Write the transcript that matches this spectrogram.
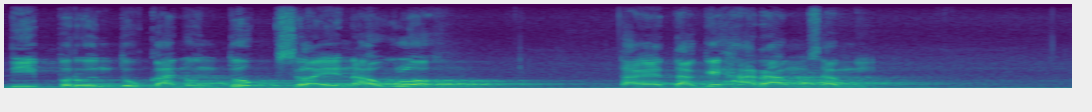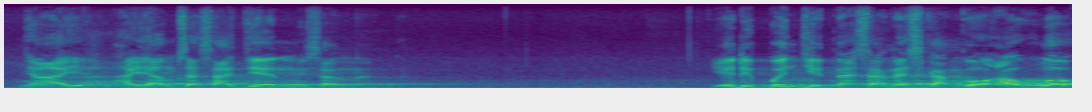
diperuntukkan untuk selain Allah. Taya tage haram sami. Nya hayam sasajen misalnya ya dipencitna sanes kanggo Allah.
